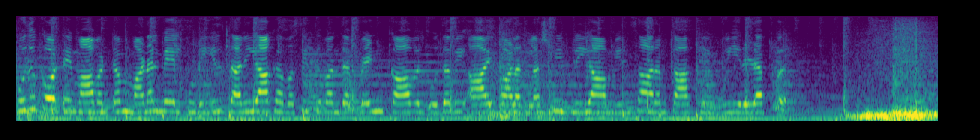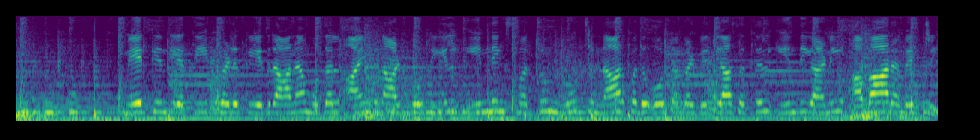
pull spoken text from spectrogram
புதுக்கோட்டை மாவட்டம் மணல்மேல்குடியில் தனியாக வசித்து வந்த பெண் காவல் உதவி ஆய்வாளர் லட்சுமி பிரியா மின்சாரம் தாக்கி உயிரிழப்பு. மேற்கிந்திய தீவுகளுக்கு எதிரான முதல் ஐந்து நாள் போட்டியில் இன்னிங்ஸ் மற்றும் நூற்று நாற்பது ஓட்டங்கள் வித்தியாசத்தில் இந்திய அணி அபார வெற்றி.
